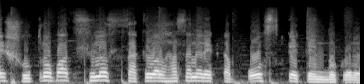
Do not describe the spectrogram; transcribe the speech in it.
এর সূত্রপাত ছিল সাকিব আল হাসানের একটা পোস্টকে কেন্দ্র করে,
